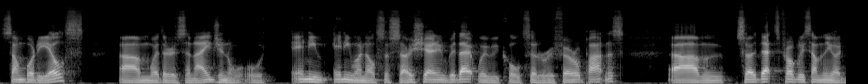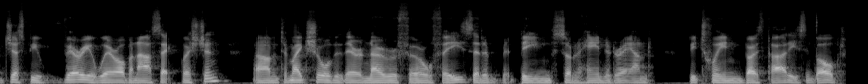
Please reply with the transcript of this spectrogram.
somebody else, um, whether it's an agent or, or, any anyone else associated with that, where we call sort of referral partners? Um, so that's probably something I'd just be very aware of and ask that question um, to make sure that there are no referral fees that are being sort of handed around between both parties involved.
